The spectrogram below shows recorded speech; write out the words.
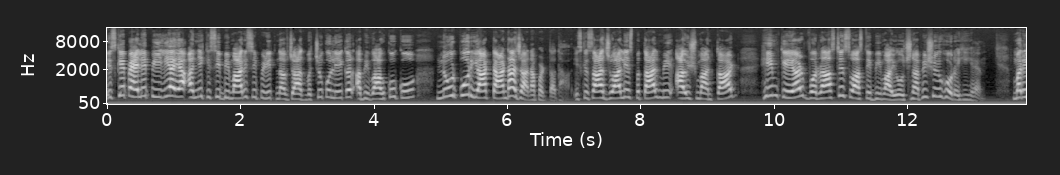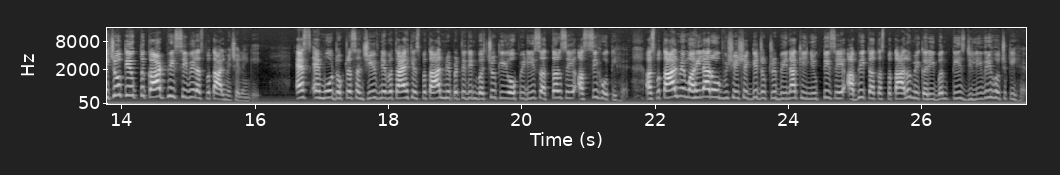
इसके पहले पीलिया या अन्य किसी बीमारी से पीड़ित नवजात बच्चों को लेकर अभिभावकों को नूरपुर या टांडा जाना पड़ता था। इसके साथ ज्वाली अस्पताल में आयुष्मान कार्ड, हिम केयर व राष्ट्रीय स्वास्थ्य बीमा योजना भी शुरू हो रही है। मरीजों के उक्त कार्ड भी सिविल अस्पताल में चलेंगे। एसएमओ डॉक्टर संजीव ने बताया कि अस्पताल में प्रतिदिन बच्चों की ओपीडी 70 से 80 होती है। अस्पताल में महिला रोग विशेषज्ञ डॉक्टर बीना की नियुक्ति से अभी तक अस्पतालों में करीबन 30 डिलीवरी हो चुकी है।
